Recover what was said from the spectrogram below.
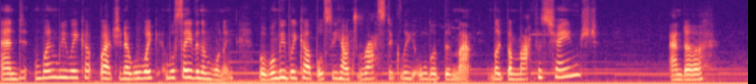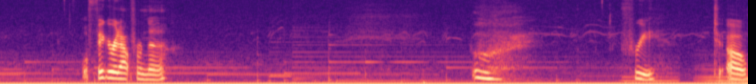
And when we wake up, well, actually no, we'll wake, we'll save in the morning. But when we wake up, we'll see how drastically all of the map, like the map has changed. And uh, we'll figure it out from there. Ooh. Free. To, oh,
